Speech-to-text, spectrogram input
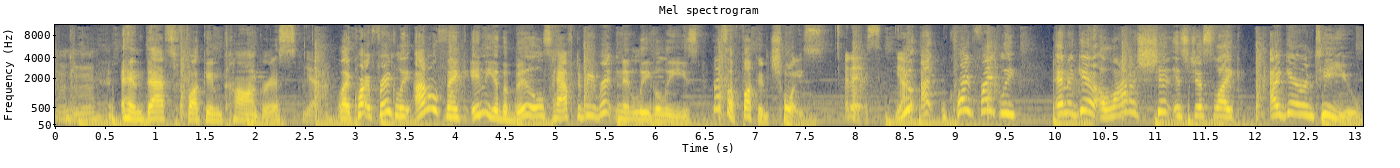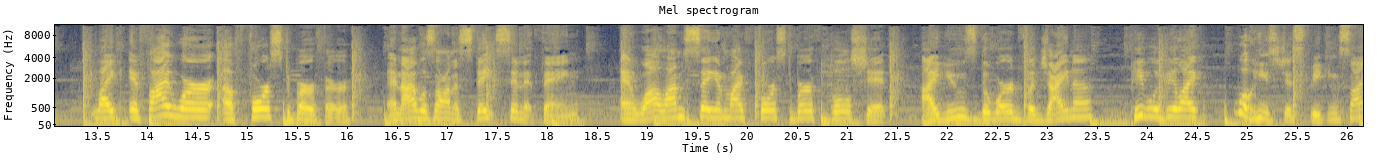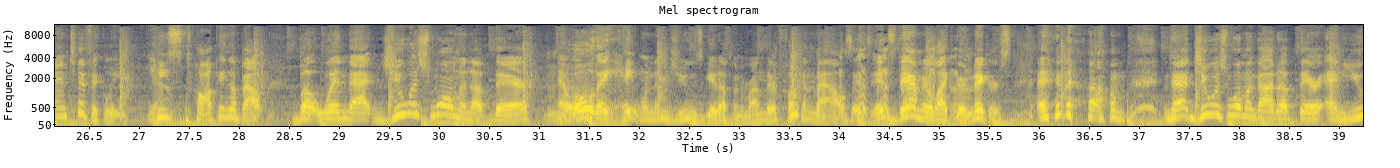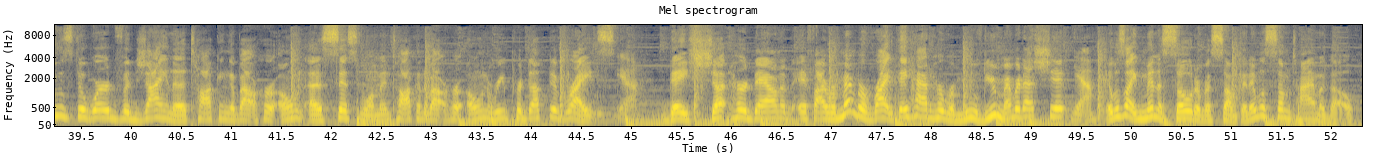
And that's fucking Congress. Yeah. Like, quite frankly, I don't think any of the bills have to be written in legalese. That's a fucking choice. It is. Yeah. You, I, quite frankly, and again, a lot of shit is just like I guarantee you, like if I were a forced birther and I was on a state senate thing, and while I'm saying my forced birth bullshit, I use the word vagina, people would be like, "Well, he's just speaking scientifically. Yeah. He's talking about." But when that Jewish woman up there, and oh, they hate when them Jews get up and run their fucking mouths. It's, it's damn near like they're niggers. And um, that Jewish woman got up there and used the word vagina, talking about her own, a cis woman, talking about her own reproductive rights. Yeah. They shut her down. and If I remember right, they had her removed. Do you remember that shit? Yeah. It was like Minnesota or something. It was some time ago.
